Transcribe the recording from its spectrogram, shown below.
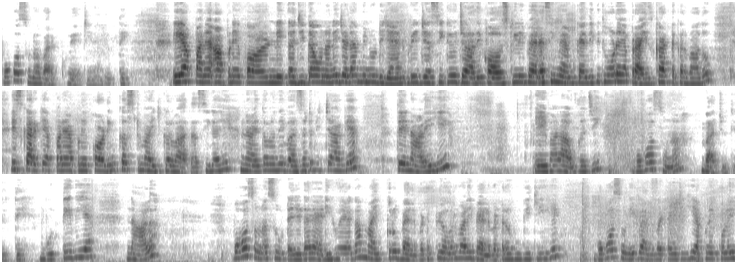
ਬਹੁਤ ਸੋਹਣਾ ਵਰਕ ਹੋਇਆ ਜੀ ਇਹਨਾਂ ਦੇ ਉੱਤੇ। ਇਹ ਆਪਾਂ ਨੇ ਆਪਣੇ ਅਕੋਰਡਿੰਗ ਜਿੱਦਾਂ ਉਹਨਾਂ ਨੇ ਜਿਹੜਾ ਮੈਨੂੰ ਡਿਜ਼ਾਈਨ ਭੇਜਿਆ ਸੀ ਕਿ ਉਹ ਜ਼ਿਆਦਾ ਕਾਸਟਲੀ ਪੈ ਰਿਹਾ ਸੀ ਮੈਮ ਕਹਿੰਦੀ ਵੀ ਥੋੜਾ ਜਿਹਾ ਪ੍ਰਾਈਸ ਘੱਟ ਕਰਵਾ ਦਿਓ। ਇਸ ਕਰਕੇ ਆਪਾਂ ਨੇ ਆਪਣੇ ਅਕੋਰਡਿੰਗ ਕਸਟਮਾਈਜ਼ ਕਰਵਾਤਾ ਸੀਗਾ ਇਹ। ਨਾਲੇ ਤਾਂ ਉਹਨਾਂ ਦੇ ਬਜਟ ਵਿੱਚ ਆ ਗਿਆ ਤੇ ਨਾਲੇ ਹੀ ਇਹ ਵਾਲਾ ਆਊਗਾ ਜੀ। ਬਹੁਤ ਸੋਹਣਾ ਬਾਜੂ ਦੇ ਉੱਤੇ। ਬੂਟੀ ਵੀ ਹੈ। ਨਾਲ ਬਹੁਤ ਸੋਹਣਾ ਸੂਟ ਹੈ ਜਿਹੜਾ ਰੈਡੀ ਹੋਇਆਗਾ। ਮਾਈਕਰੋ ਵੈਲਵਟ ਪਿਓਰ ਵਾਲੀ ਵੈਲਵਟ ਰਹੂਗੀ ਜੀ ਇਹ। ਬਹੁਤ ਸੋਹਣੀ ਵੈਲਵਟ ਹੈ ਜੀ ਇਹ। ਆਪਣੇ ਕੋਲੇ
